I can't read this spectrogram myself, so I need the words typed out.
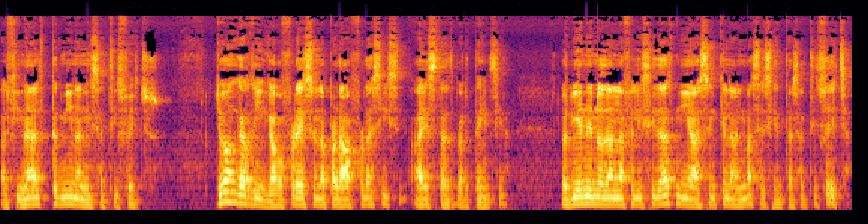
al final terminan insatisfechos. Joan Garriga ofrece una paráfrasis a esta advertencia. Los bienes no dan la felicidad ni hacen que el alma se sienta satisfecha.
